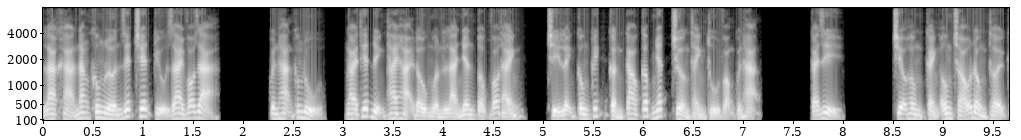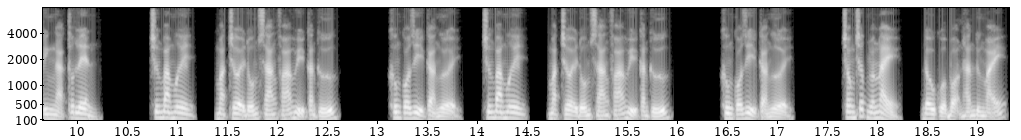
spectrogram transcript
Là khả năng không lớn giết chết cựu giai võ giả. Quyền hạn không đủ, ngài thiết định thai hại đầu nguồn là nhân tộc võ thánh, chỉ lệnh công kích cần cao cấp nhất trường thành thủ vọng quyền hạn. Cái gì? Triệu hồng cảnh ông cháu đồng thời kinh ngạc thốt lên. Chương ba mươi, mặt trời đốm sáng phá hủy căn cứ không có gì cả người, chương ba mươi, mặt trời đốm sáng phá hủy căn cứ. Không có gì cả người. Trong chấp nhóm này, đầu của bọn hắn đứng máy.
